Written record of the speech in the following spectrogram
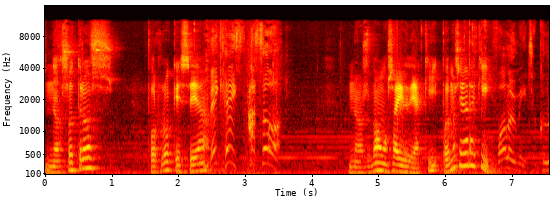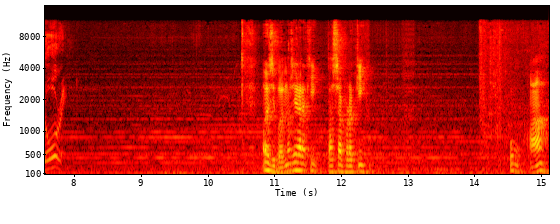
Nosotros, por lo que sea! Nos vamos a ir de aquí. ¿Podemos llegar aquí? Oye, si podemos llegar aquí. Pasar por aquí. Uh, ah.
